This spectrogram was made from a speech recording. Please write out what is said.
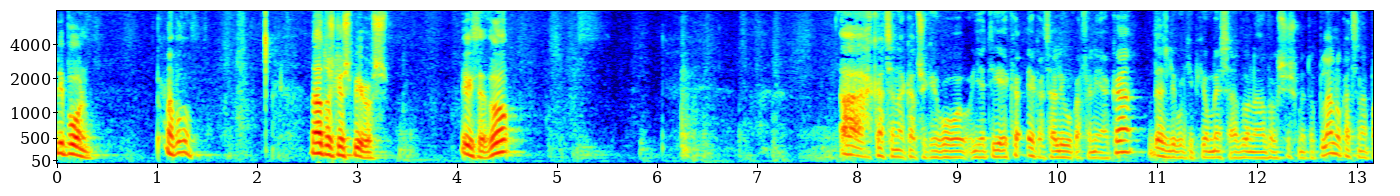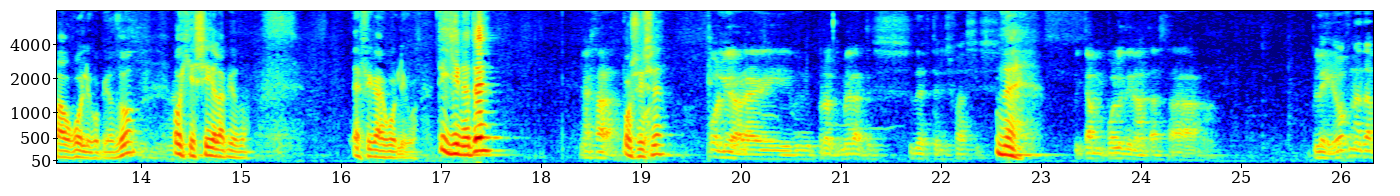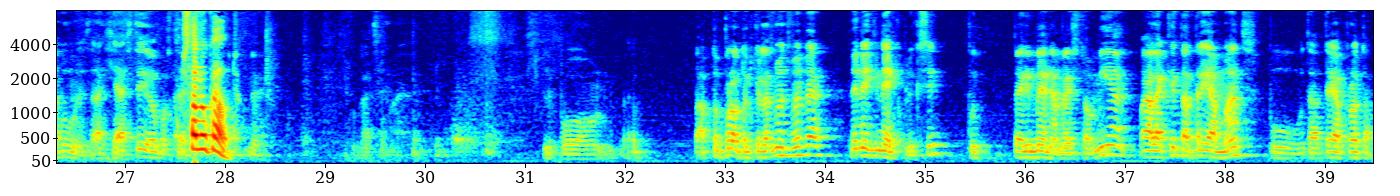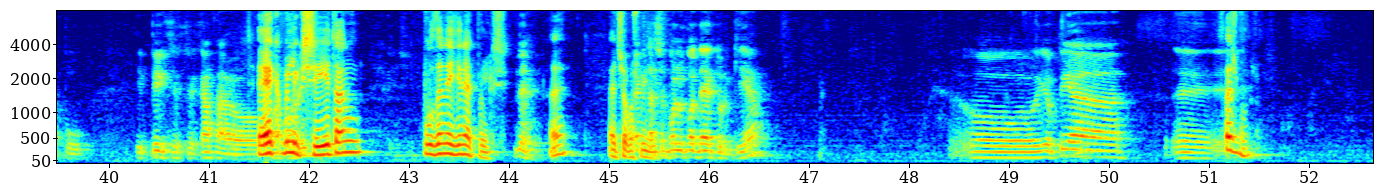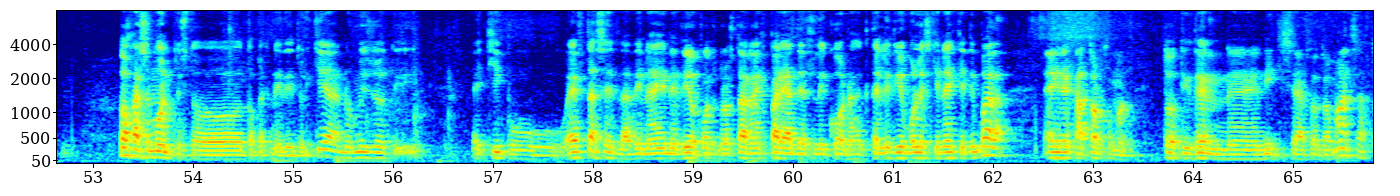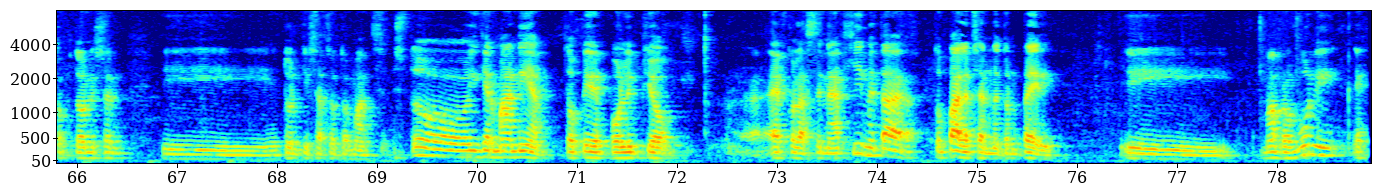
Λοιπόν, πρέπει από εδώ. Νάτος και ο Σπύρος. Ήρθε εδώ. Αχ, κάτσε να κάτσω κι εγώ, γιατί έκατσα λίγο καφενιακά. Μπε λίγο και πιο μέσα εδώ να δροσίσουμε το πλάνο. Κάτσε να πάω εγώ λίγο πιο εδώ. Όχι, εσύ, έλα πιο εδώ. Έφυγα εγώ λίγο. Τι γίνεται, Μια χαρά. Πώς είσαι, Πολύ ωραία η πρώτη μέρα της δεύτερης φάσης. Ναι. Πήγαμε πολύ δυνατά στα play-off, να τα πούμε. Στα χιαστή, όπως θέλεις. Στα knockout. Ναι. Κάτσε. Λοιπόν, από το πρώτο κιόλας βέβαια δεν έγινε έκπληξη που περιμέναμε στο μία, αλλά και τα τρία μάτς, που, τα τρία πρώτα που υπήρξε ξεκάθαρο... Έκπληξη ήταν που δεν έγινε έκπληξη. Ναι. Ε; Έτσι όπως πήγε. Έφτασε πολύ κοντά η Τουρκία, ο, η οποία... Ε, Πες μου. Το χάσε μόνη της το, το παιχνίδι η Τουρκία. Νομίζω ότι εκεί που έφτασε, δηλαδή να είναι δύο πόντους μπροστά, να έχει πάρει αντιαθλητικό, να εκτελεί δύο πολλές και να έχει και την μπάλα, έγινε κατόρθωμα το ότι δεν ε, νίκησε αυτό το μάτς. Αυτοκτόνησαν οι Τούρκοι σε αυτό το μάτς. Στο η Γερμανία το πήρε πολύ πιο ε, εύκολα στην αρχή, μετά το πάλεψαν με τον Πέρι οι Μαυροβούνι. Ε,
